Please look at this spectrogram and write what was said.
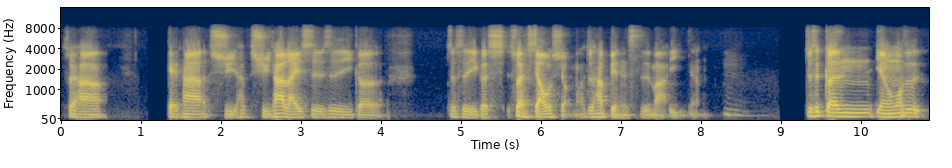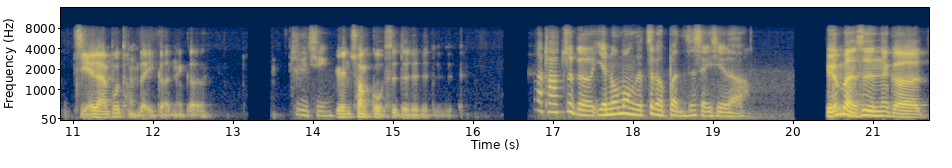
所以他。给他许许他来世是一个，就是一个算枭雄嘛，就是他变成司马懿这样，嗯，就是跟《红楼梦》是截然不同的一个那个剧情原创故事，对对对对对。那他这个《红楼梦》的这个本是谁写的啊？原本是那个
